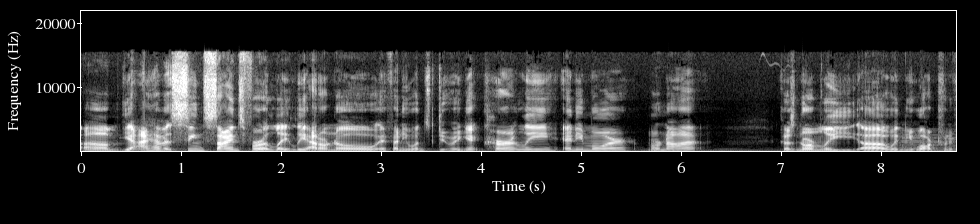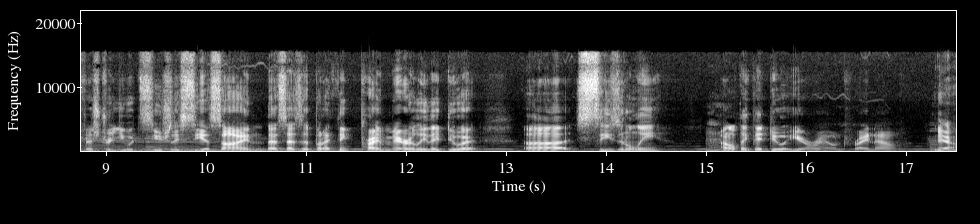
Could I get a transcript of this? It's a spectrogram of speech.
Um, yeah, I haven't seen signs for it lately. I don't know if anyone's doing it currently anymore or not. Because normally, uh, when you walk 25th Street, you would usually see a sign that says it, but I think primarily they do it uh, seasonally. Mhm. I don't think they do it year round right now. Yeah,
